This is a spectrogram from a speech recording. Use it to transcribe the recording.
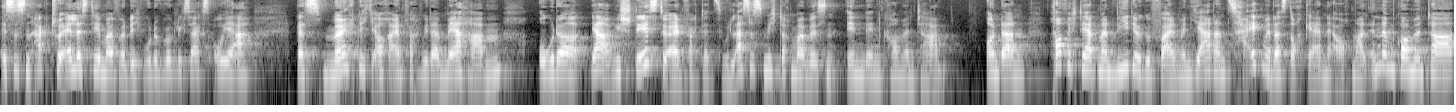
Ist es ein aktuelles Thema für dich, wo du wirklich sagst, oh ja, das möchte ich auch einfach wieder mehr haben? Oder ja, wie stehst du einfach dazu? Lass es mich doch mal wissen in den Kommentaren. Und dann hoffe ich, dir hat mein Video gefallen. Wenn ja, dann zeig mir das doch gerne auch mal in einem Kommentar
